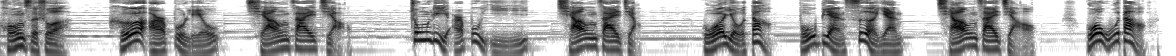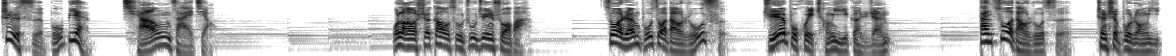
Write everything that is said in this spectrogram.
孔子说：“和而不流，强哉矫；中立而不倚，强哉矫；国有道，不变色焉，强哉矫；国无道。”至死不变，强哉矫！我老实告诉诸君说吧，做人不做到如此，绝不会成一个人。但做到如此，真是不容易，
